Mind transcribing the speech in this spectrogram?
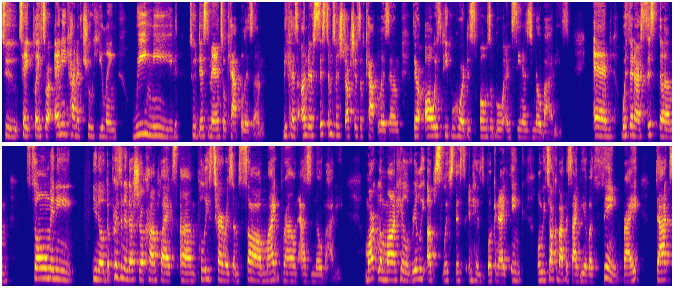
to take place or any kind of true healing, we need to dismantle capitalism because under systems and structures of capitalism, there are always people who are disposable and seen as nobodies. And within our system, so many, you know, the prison industrial complex, um, police terrorism saw Mike Brown as nobody. Marc Lamont Hill really uplifts this in his book. And I think when we talk about this idea of a thing, right? That's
